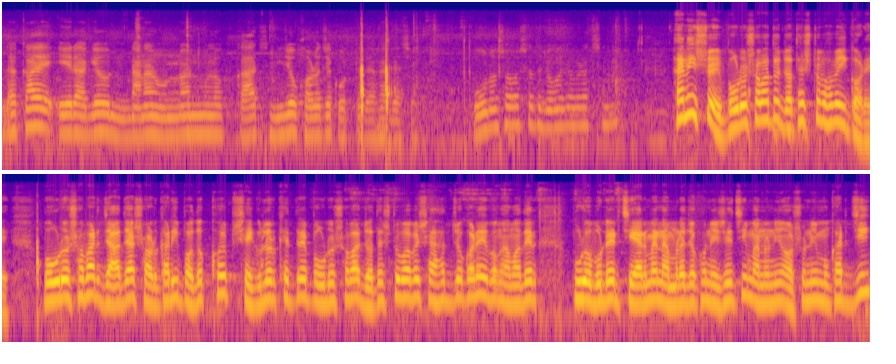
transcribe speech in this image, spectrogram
এলাকায় এর আগেও নানান উন্নয়নমূলক কাজ নিজেও খরচে করতে দেখা গেছে। পৌরসভার সাথে যোগাযোগ রাখছেন? না হ্যাঁ নিশ্চয়ই। পৌরসভা তো যথেষ্টভাবেই করে। পৌরসভার যা যা সরকারি পদক্ষেপ, সেগুলোর ক্ষেত্রে পৌরসভা যথেষ্টভাবে সাহায্য করে এবং আমাদের পুরো বোর্ডের চেয়ারম্যান, আমরা যখন এসেছি, মাননীয় অশ্বনী মুখার্জি,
